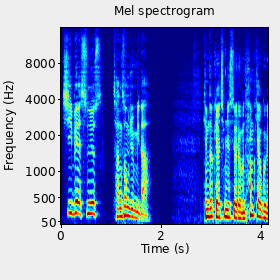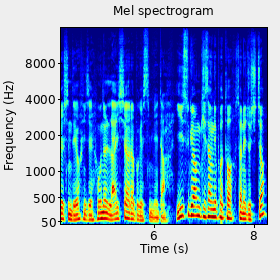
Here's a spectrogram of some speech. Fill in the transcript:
CBS 뉴스 장성주입니다. 김덕기 아침 뉴스 여러분 함께하고 계신데요. 이제 오늘 날씨 알아보겠습니다. 이수경 기상 리포터 전해주시죠.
